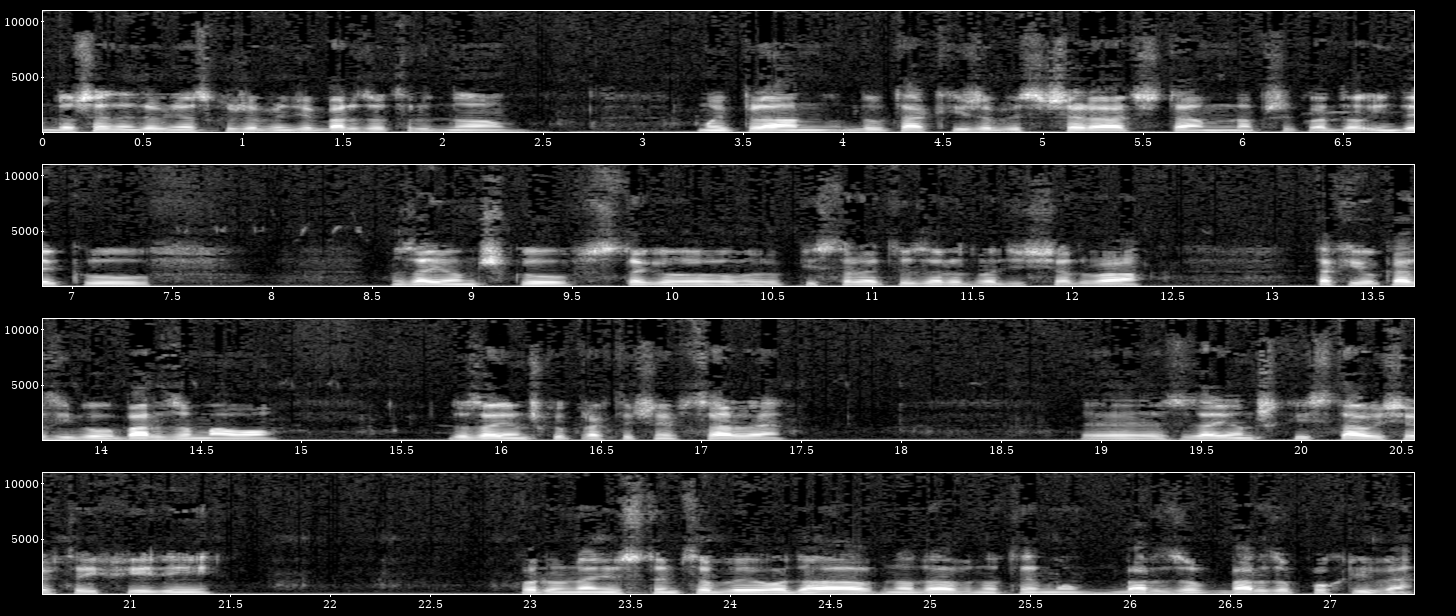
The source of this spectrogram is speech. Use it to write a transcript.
doszedłem do wniosku, że będzie bardzo trudno. Mój plan był taki, żeby strzelać tam na przykład do indyków, zajączków z tego pistoletu 0,22. Takich okazji było bardzo mało. Do zajączków praktycznie wcale. E, Zajączki stały się w tej chwili w porównaniu z tym, co było dawno, dawno temu, bardzo, bardzo płochliwe.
